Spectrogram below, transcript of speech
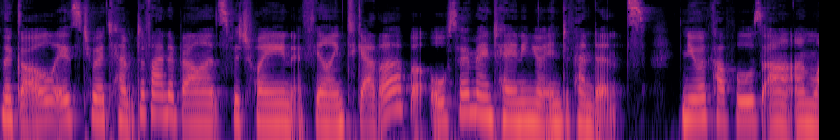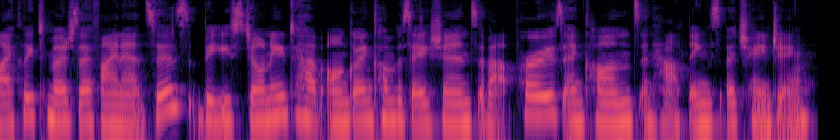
The goal is to attempt to find a balance between feeling together, but also maintaining your independence. Newer couples are unlikely to merge their finances, but you still need to have ongoing conversations about pros and cons and how things are changing.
